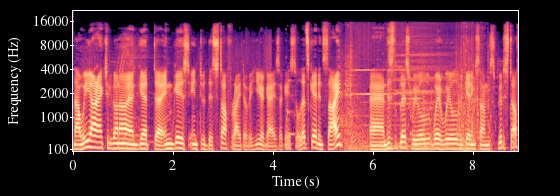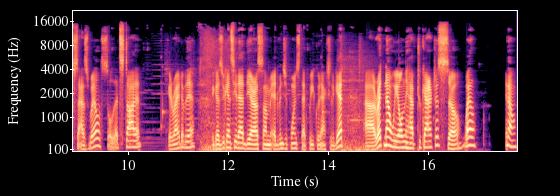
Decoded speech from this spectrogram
now we are actually gonna get uh, engaged into this stuff right over here, guys. Okay, so let's get inside. And this is the place we will where we will be getting some good stuffs as well. So let's start it. Get right over there. Because you can see that there are some adventure points that we could actually get. Uh, right now we only have two characters. So well you know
